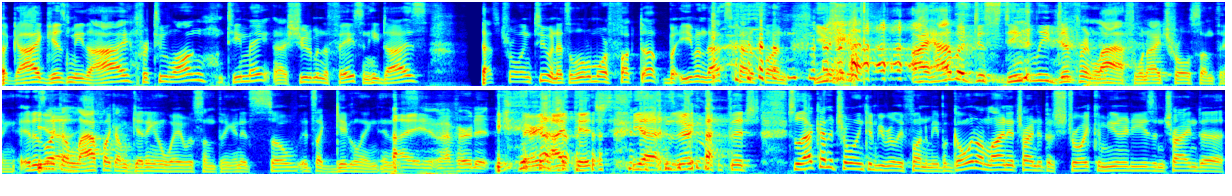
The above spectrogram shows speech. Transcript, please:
a guy gives me the eye for too long, teammate, and I shoot him in the face and he dies. That's trolling too, and it's a little more fucked up. But even that's kind of fun. Usually, I have a distinctly different laugh when I troll something. It is like a laugh like I'm getting away with something, and it's so it's like giggling. And it's, I, I've heard it. Very high pitched. yeah, it's very high pitched. So that kind of trolling can be really fun to me. But going online and trying to destroy communities and trying to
